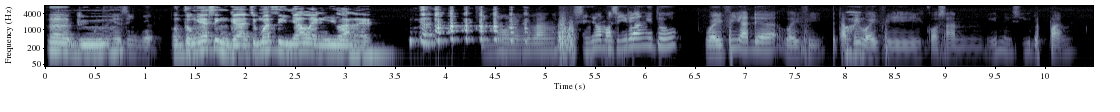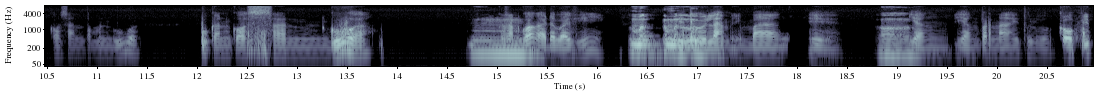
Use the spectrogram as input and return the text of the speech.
aduh Untungnya sih enggak. untungnya sih enggak cuma sinyal yang hilang ya Sinyal yang hilang. Sinyal masih hilang itu. Wifi ada, wifi. Tapi wifi kosan ini sih depan. Kosan temen gua. Bukan kosan gua. Hmm, Kosan gua nggak ada wifi. temen temen lu Itulah memang iya Oh, yang yang pernah itu loh covid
